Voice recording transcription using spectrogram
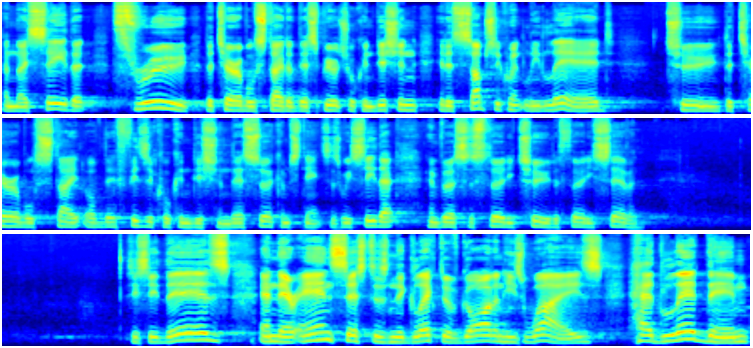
And they see that through the terrible state of their spiritual condition, it has subsequently led to the terrible state of their physical condition, their circumstances. We see that in verses 32 to 37. You see, theirs and their ancestors' neglect of God and His ways had led them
